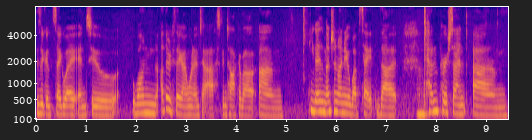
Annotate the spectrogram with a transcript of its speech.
is a good segue into one other thing I wanted to ask and talk about. Um, you guys mentioned on your website that 10% um,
